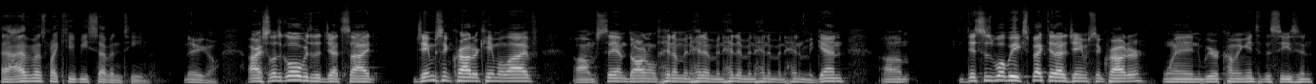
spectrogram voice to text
I I have him as my QB 17. There you go. All right, so let's go over to the Jets side. Jamison Crowder came alive. Um, Sam Darnold hit him and hit him and hit him and hit him and hit him again. Um, this is what we expected out of Jamison Crowder when we were coming into the season.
